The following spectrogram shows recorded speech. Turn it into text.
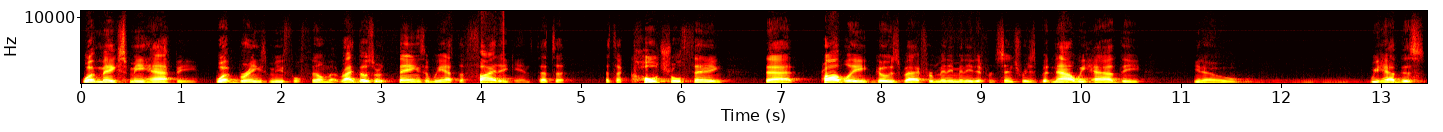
What makes me happy? What brings me fulfillment, right? Those are things that we have to fight against. That's a, that's a cultural thing that probably goes back for many, many different centuries. But now we have the, you know, we have this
